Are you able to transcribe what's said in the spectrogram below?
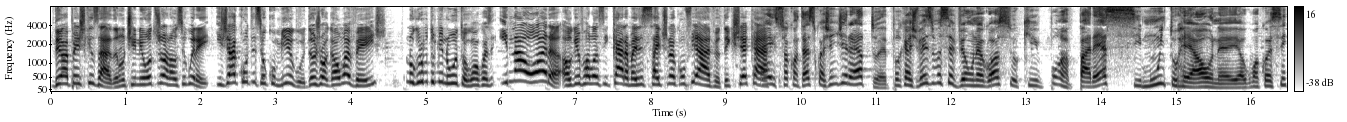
dei uma pesquisada. Não tinha nenhum outro jornal, eu segurei. E já aconteceu comigo de eu jogar uma vez no grupo do Minuto, alguma coisa. E na hora, alguém falou assim, cara, mas esse site não é confiável, tem que checar. É, isso acontece com a gente direto. É porque às vezes você vê um negócio que, porra, parece muito real, né? E alguma coisa assim.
